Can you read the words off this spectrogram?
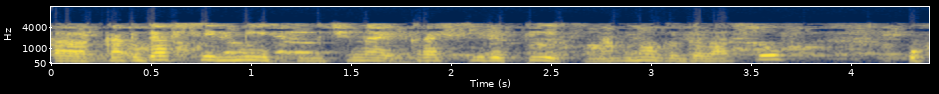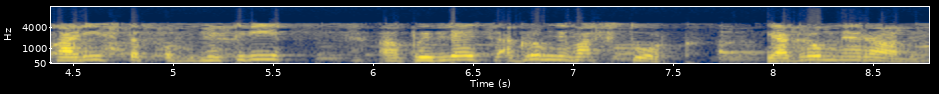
А, Когда все вместе начинают красиво петь на много голосов, у хористов внутри а, появляется огромный восторг и огромная радость,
